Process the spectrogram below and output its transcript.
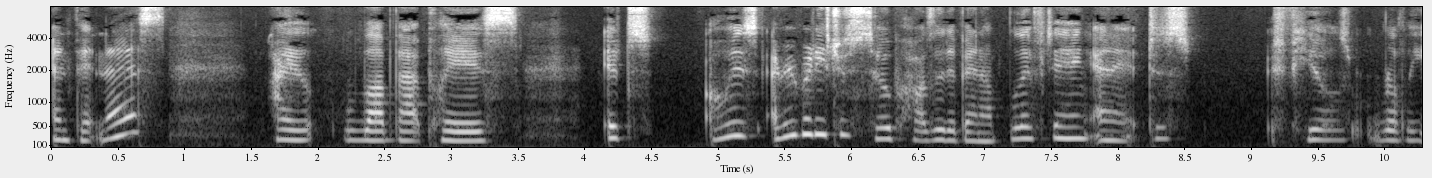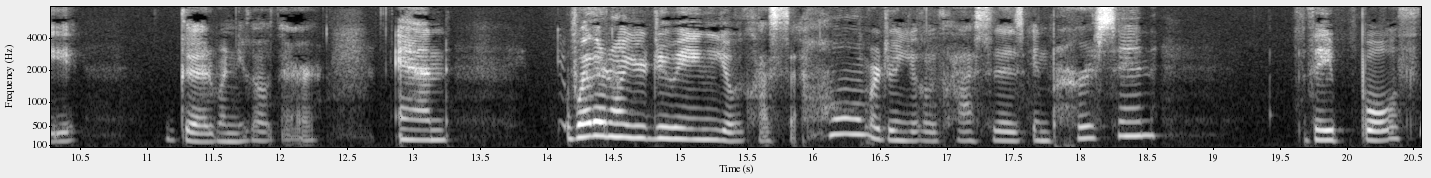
and Fitness. I love that place. It's always everybody's just so positive and uplifting and it just feels really good when you go there. And whether or not you're doing yoga classes at home or doing yoga classes in person, they both,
